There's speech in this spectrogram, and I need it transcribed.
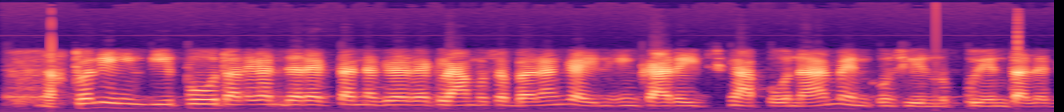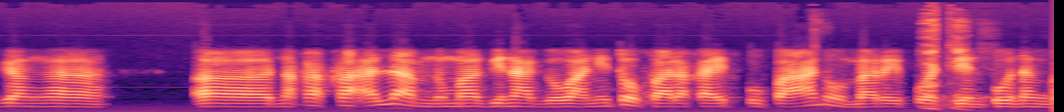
Actually, hindi po talagang direkta nagrereklamo sa barangay. Encourage nga po namin kung sino po yung talagang ah, ah, nakakaalam ng mga ginagawa nito para kahit po paano ma-report Okay. din po ng Okay,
